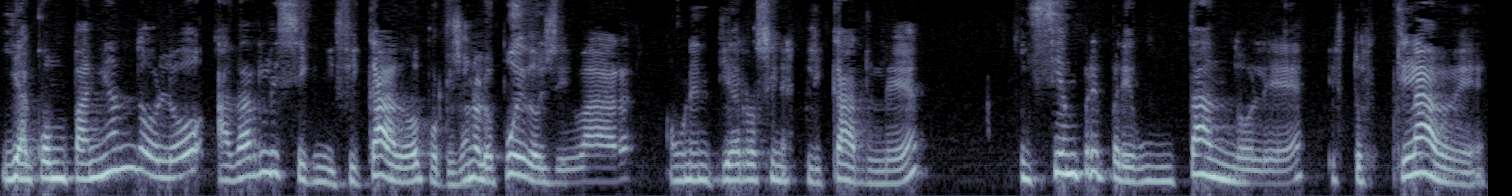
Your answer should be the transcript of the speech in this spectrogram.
y acompañándolo a darle significado, porque yo no lo puedo llevar a un entierro sin explicarle, y siempre preguntándole, esto es clave,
